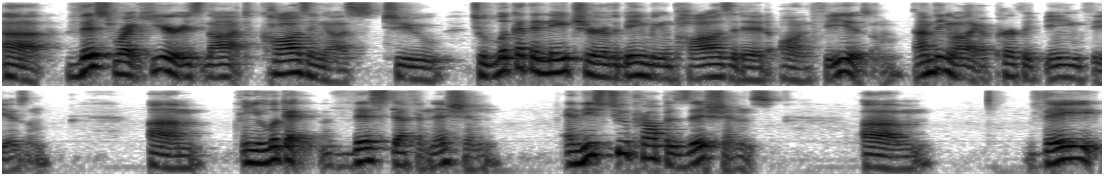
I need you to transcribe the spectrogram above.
uh, this right here is not causing us to to look at the nature of the being being posited on theism. I'm thinking about like a perfect being theism. Um, and you look at this definition and these two propositions, um, they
